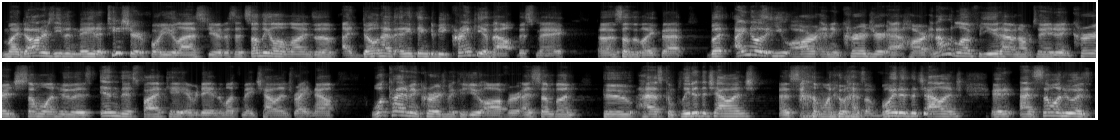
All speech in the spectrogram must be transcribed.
my daughters even made a t-shirt for you last year that said something along the lines of i don't have anything to be cranky about this may uh, something like that. But i know that you are an encourager at heart and i would love for you to have an opportunity to encourage someone who is in this 5k every day in the month may challenge right now. What kind of encouragement could you offer as someone who has completed the challenge as someone who has avoided the challenge and as someone who is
